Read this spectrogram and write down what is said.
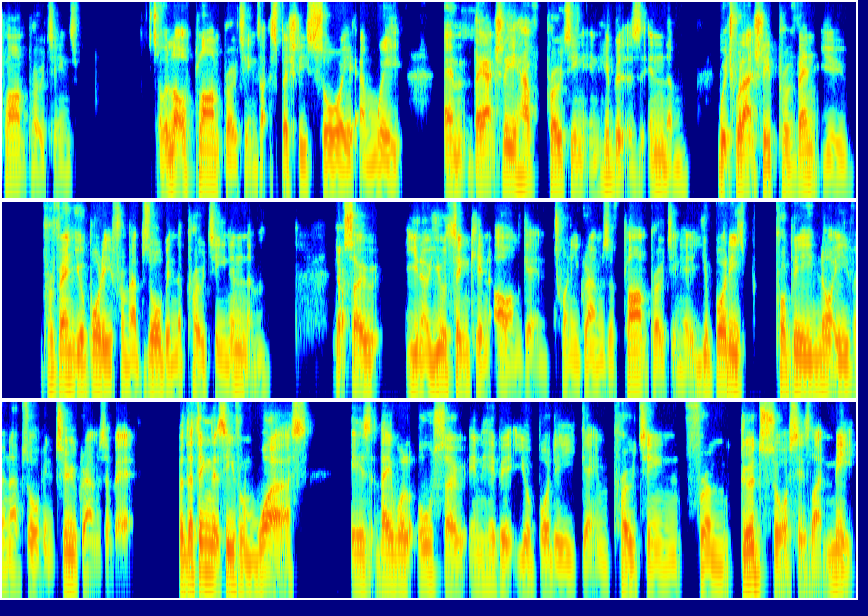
plant proteins. So a lot of plant proteins, especially soy and wheat, um, they actually have protein inhibitors in them, which will actually prevent you, prevent your body from absorbing the protein in them. Yep. So you know you're thinking oh i'm getting 20 grams of plant protein here your body's probably not even absorbing two grams of it but the thing that's even worse is they will also inhibit your body getting protein from good sources like meat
